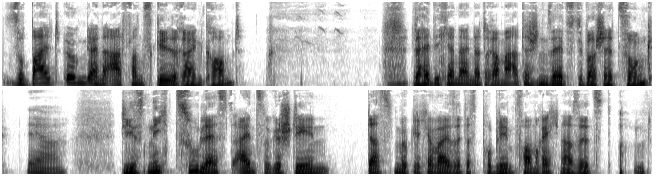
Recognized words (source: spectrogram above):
sobald irgendeine Art von Skill reinkommt, leide ich an einer dramatischen Selbstüberschätzung, Ja. die es nicht zulässt, einzugestehen, dass möglicherweise das Problem vorm Rechner sitzt und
